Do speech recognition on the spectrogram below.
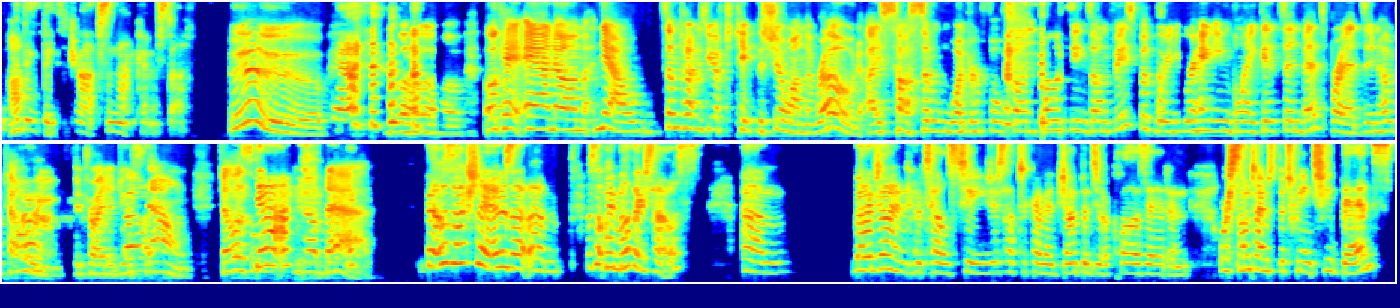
the big bass traps and that kind of stuff. Ooh. Yeah. Okay. And um, now sometimes you have to take the show on the road. I saw some wonderful fun postings on Facebook where you were hanging blankets and bedspreads in hotel rooms to try to do sound. Tell us Yeah, about that. That was actually I was at um I was at my mother's house. Um but I've done it in hotels too. You just have to kind of jump into a closet and or sometimes between two beds.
